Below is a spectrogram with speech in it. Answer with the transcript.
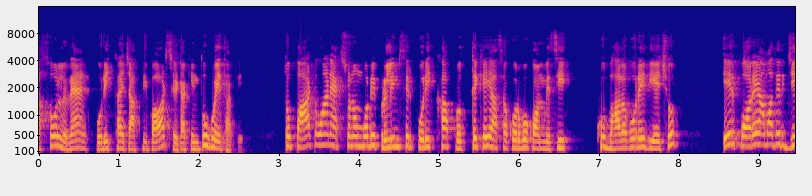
আসল র্যাঙ্ক পরীক্ষায় চাকরি পাওয়ার, সেটা কিন্তু হয়ে থাকে। তো পার্ট ওয়ান একশো নম্বরের প্রিলিমসের পরীক্ষা প্রত্যেকেই আশা করব কম বেশি খুব ভালো করেই দিয়েছ। এরপরে আমাদের যে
